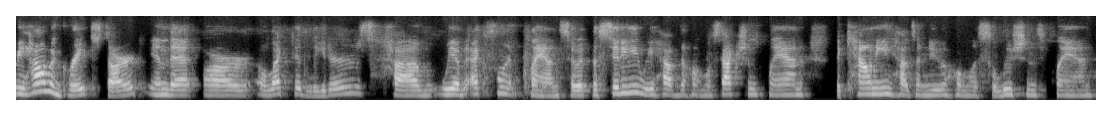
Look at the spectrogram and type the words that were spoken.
We have a great start in that our elected leaders have, we have excellent plans. So at the city, we have the homeless action plan. The county has a new homeless solutions plan.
